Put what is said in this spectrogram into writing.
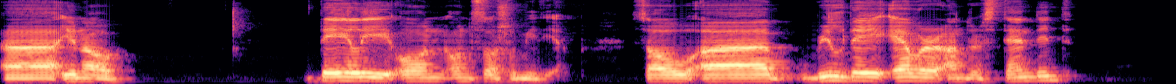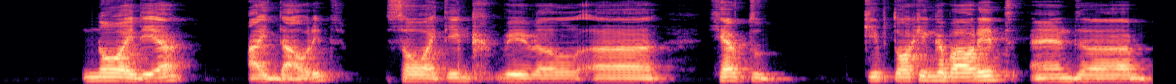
uh, you know daily on on social media so uh, will they ever understand it no idea i doubt it so i think we will uh, have to keep talking about it and um,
